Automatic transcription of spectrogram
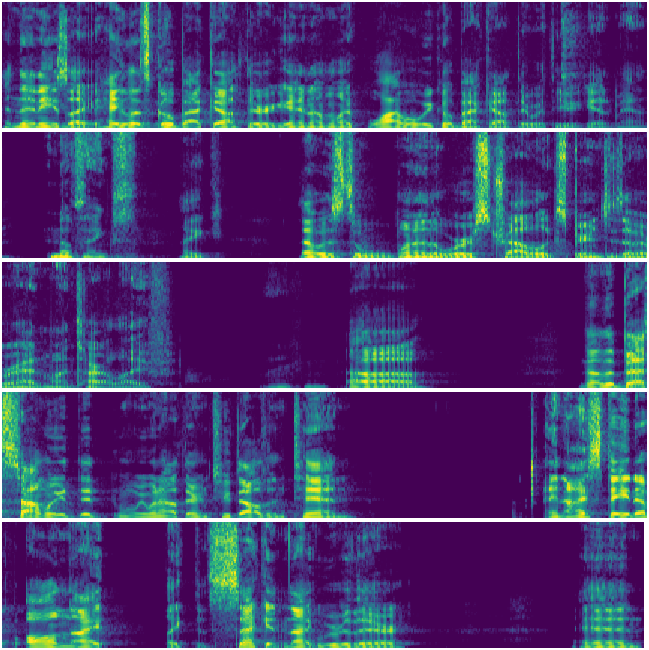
And then he's like, "Hey, let's go back out there again." I'm like, "Why will we go back out there with you again, man?" No thanks. Like that was the one of the worst travel experiences I've ever had in my entire life. Uh, no, the best time we did when we went out there in 2010, and I stayed up all night. Like the second night we were there, and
